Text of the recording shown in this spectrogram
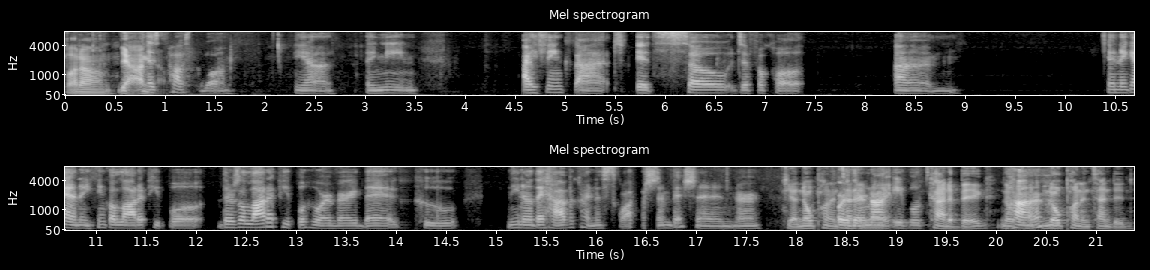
But um, yeah, I mean, It's possible. Yeah. I mean, I think that it's so difficult. Um, and again, I think a lot of people, there's a lot of people who are very big who, you know, they have a kind of squashed ambition or, yeah, no pun intended. or they're not right? able to. kind of big. No, Huh? pun, no pun intended.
